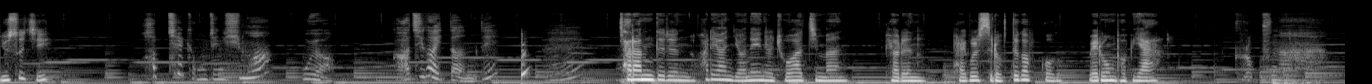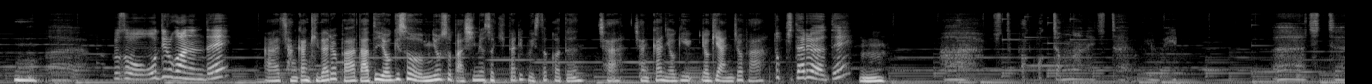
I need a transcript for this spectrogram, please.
뉴스지. 합체 경쟁 심화? 뭐야? 가지가 있다는데? 에? 사람들은 화려한 연예인을 좋아하지만 별은 밝을수록 뜨겁고 외로운 법이야. 그렇구나. 음, 에, 그래서 어디로 가는데? 아 잠깐 기다려봐. 나도 여기서 음료수 마시면서 기다리고 있었거든. 자, 잠깐 여기 여기 앉아봐. 또 기다려야 돼? 음, 아 진짜 빡빡 장난해 진짜 여기 왜. 아 진짜 그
